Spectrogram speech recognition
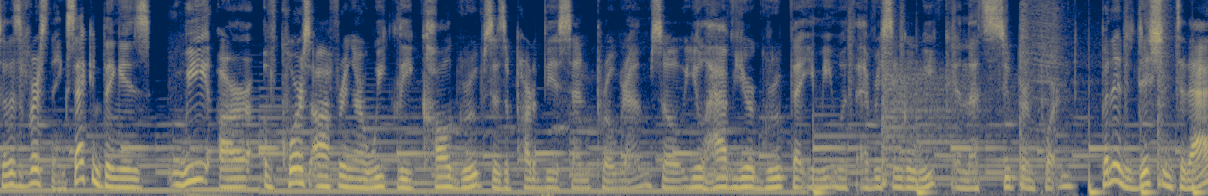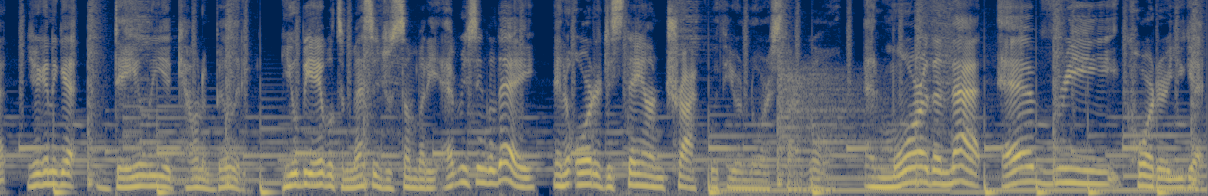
So that's the first thing. Second thing is we are, of course, offering our weekly call groups as a part of the Ascend program. So you'll have your group that you meet with every single week, and that's super important. But in addition to that, you're going to get daily accountability. You'll be able to message with somebody every single day in order to stay on track with your North Star goal. And more than that, every quarter you get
